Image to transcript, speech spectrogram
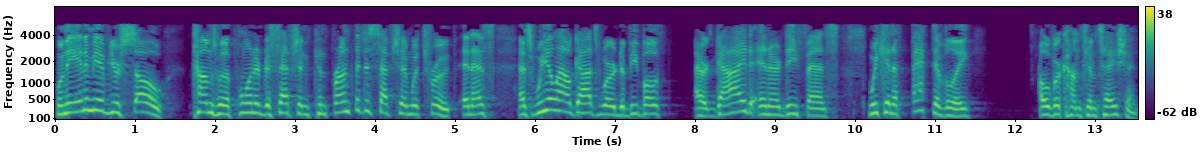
When the enemy of your soul comes with a point of deception, confront the deception with truth. And as, as we allow God's word to be both our guide and our defense, we can effectively overcome temptation.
